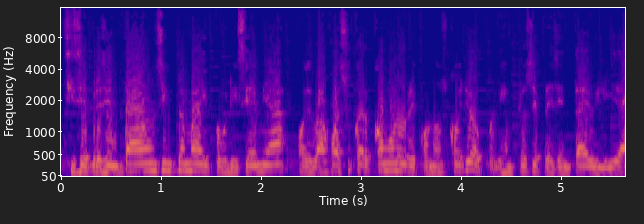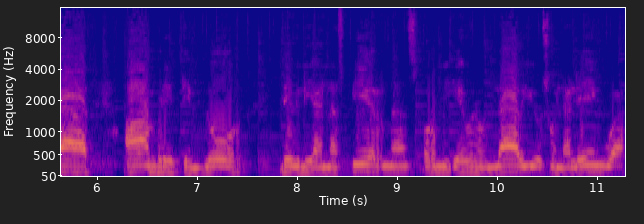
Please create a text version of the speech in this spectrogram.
Si se presenta un síntoma de hipoglicemia o de bajo azúcar, ¿cómo lo reconozco yo? Por ejemplo, se presenta debilidad, hambre, temblor, debilidad en las piernas, hormigueo en los labios o en la lengua,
